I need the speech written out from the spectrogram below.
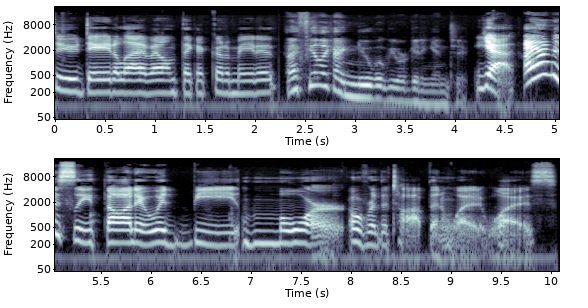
to Date A Live, I don't think I could have made it. I feel like I knew what we were getting into. Yeah, I honestly thought it would be more over the top than what it was.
